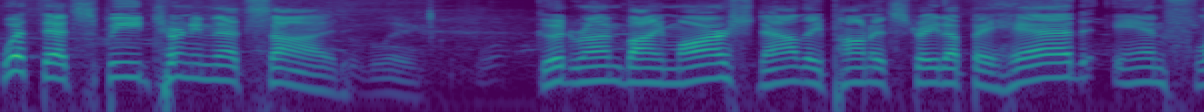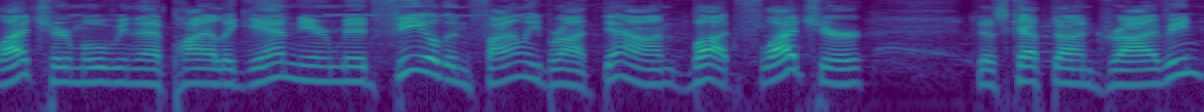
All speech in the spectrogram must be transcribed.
with that speed, turning that side. Good run by Marsh. Now they pound it straight up ahead, and Fletcher moving that pile again near midfield and finally brought down. But Fletcher just kept on driving.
